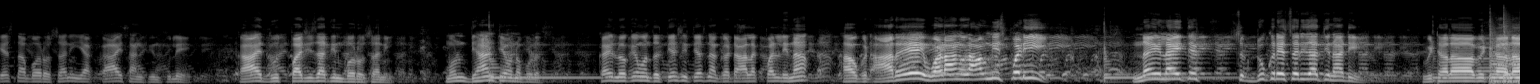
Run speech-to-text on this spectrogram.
तेच ना भरोसा नाही. या काय सांगतील तुले? काय दूध पाजी जातील भरोसा नाही. म्हणून ध्यान ठेवणं पडत काही लोक म्हणतात तेच तेच ना गट अलग पडली ना. हा गट अरे वडांग लावणीच पडी. नाही लाई ते डुकरे सरी जातील आठी विठाला विठाला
